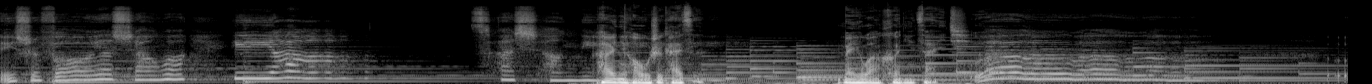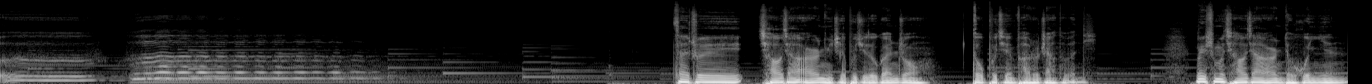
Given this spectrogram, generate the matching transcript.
你是否也像我一样在想你？嗨，你好，我是凯子，每晚和你在一起。在追《乔家儿女》这部剧的观众，都不禁发出这样的问题：为什么乔家儿女的婚姻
